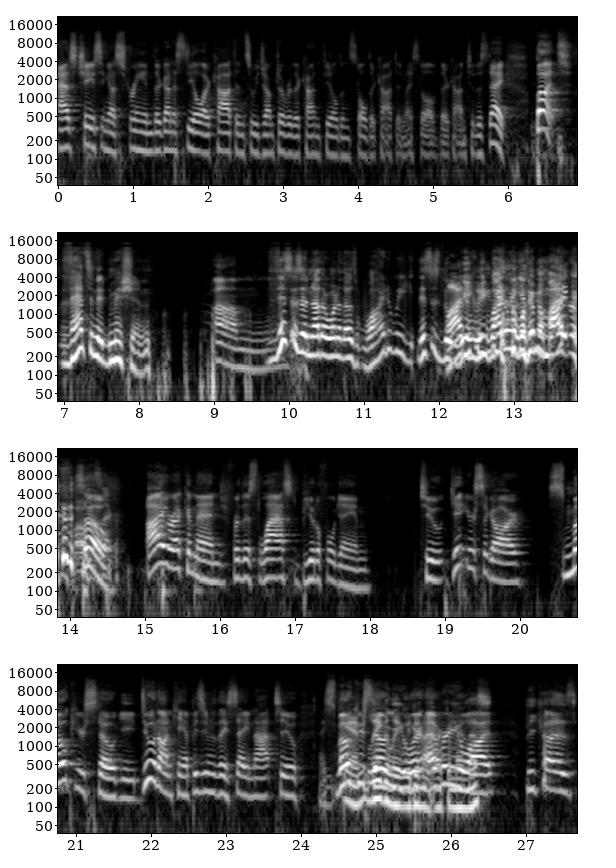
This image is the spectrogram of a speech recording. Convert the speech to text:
as chasing us, screamed, they're going to steal our cotton. So we jumped over their cotton field and stole their cotton. I still have their cotton to this day. But That's an admission. um, This is another one of those. Why do we? This is the Why do we- why do we give him a mic? microphone? So? I recommend for this last beautiful game to get your cigar, smoke your stogie, do it on campus, even if they say not to. Smoke Again, your legally, stogie we wherever you recommend want because,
